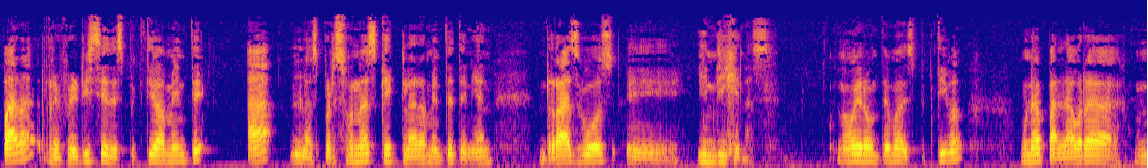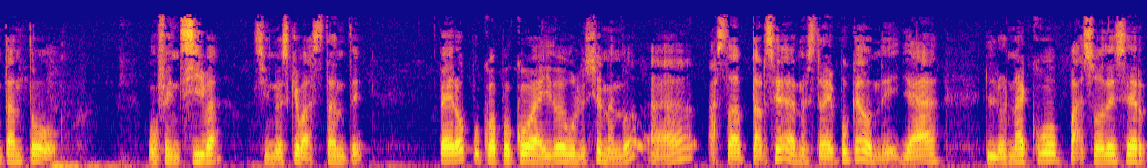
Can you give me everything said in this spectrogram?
para referirse despectivamente a las personas que claramente tenían rasgos eh, indígenas. No era un tema despectivo, una palabra un tanto ofensiva, si no es que bastante, pero poco a poco ha ido evolucionando a, hasta adaptarse a nuestra época donde ya lo naco pasó de ser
